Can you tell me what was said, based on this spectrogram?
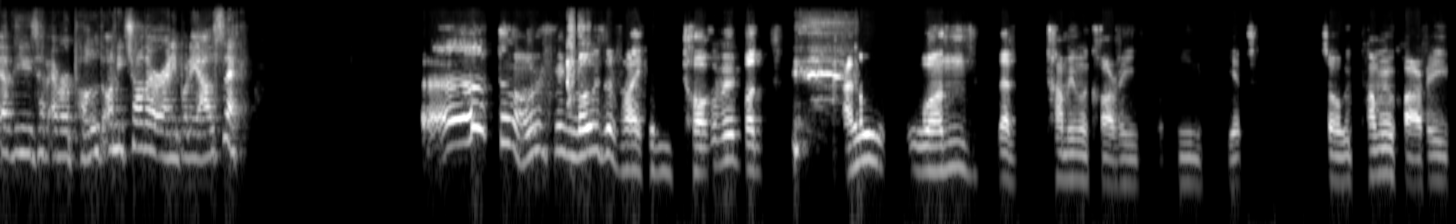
of you have ever pulled on each other or anybody else? Like, Uh, don't know. There's been loads of I can talk about, but I know one that Tommy McCarthy fucking hates. So Tommy McCarthy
